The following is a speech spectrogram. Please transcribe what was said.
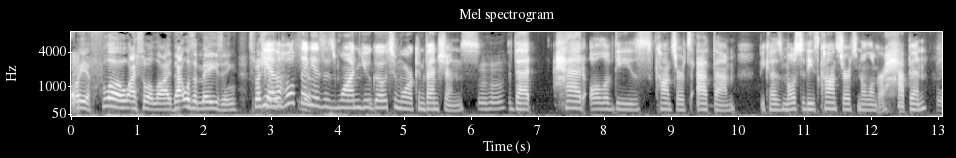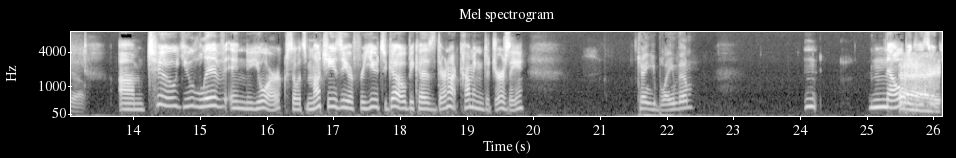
Oh yeah, Flow. I saw a live. That was amazing. Especially Yeah, the whole thing is is one, you go to more conventions hmm that had all of these concerts at them because most of these concerts no longer happen. Yeah. Um, two, you live in New York, so it's much easier for you to go because they're not coming to Jersey. Can you blame them? No, because Hey. it-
